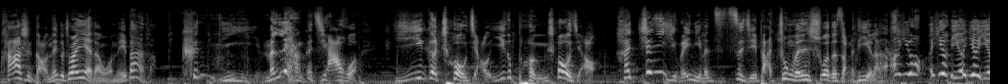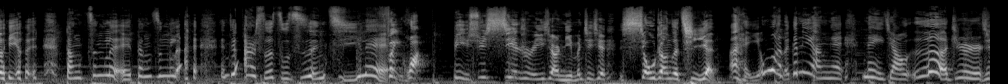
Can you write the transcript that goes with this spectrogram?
他是搞那个专业的，我没办法。可你们两个家伙，一个臭脚，一个捧臭脚，还真以为你们自己把中文说的怎么地了？哎呦哎呦呦呦呦呦，当真了哎，当真了！人家二舌主持人急嘞。废话，必须歇制一下你们这些嚣张的气焰。哎呦我了个娘哎，那叫遏制。这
